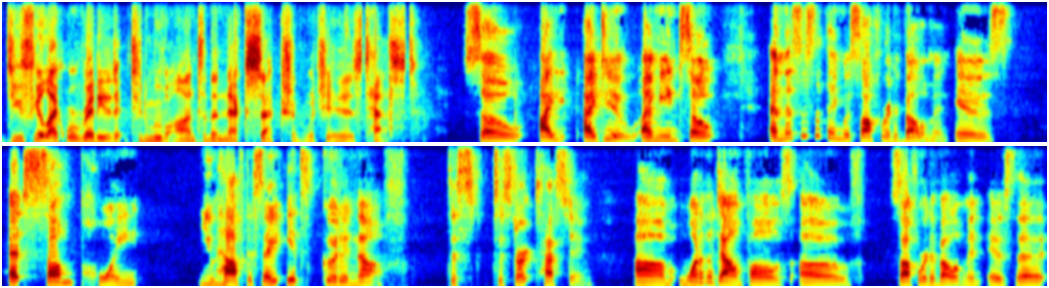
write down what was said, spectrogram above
do you feel like we're ready to, to move on to the next section, which is test? So I I do. I mean, so and this is the thing with software development is at some point you have to say it's good enough to to start testing. Um, one of the downfalls of software development is that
